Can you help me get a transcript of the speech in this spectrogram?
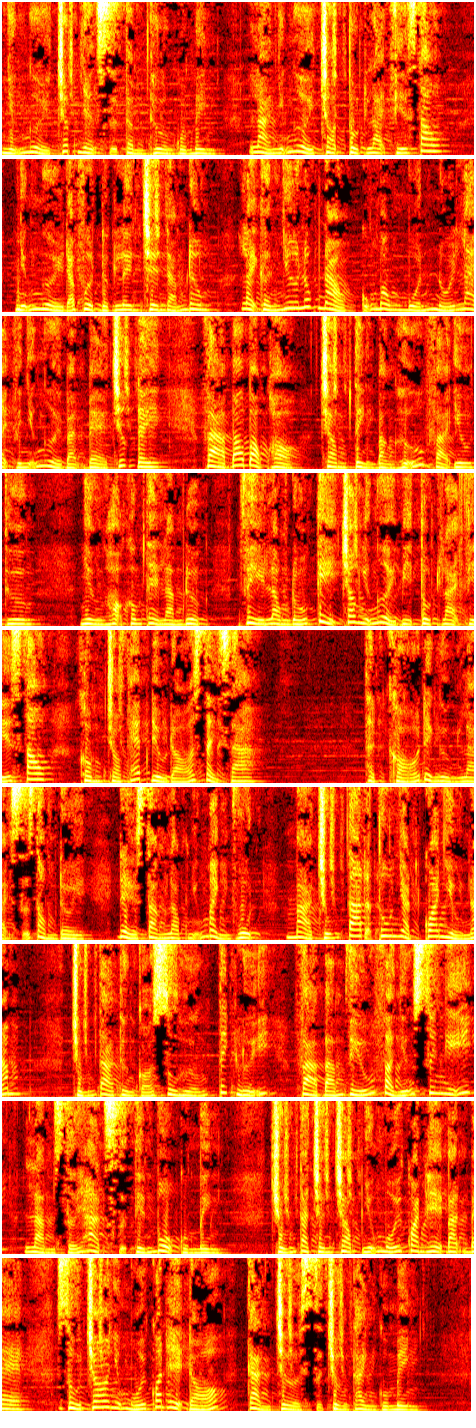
Những người chấp nhận sự tầm thường của mình là những người chọn tụt lại phía sau. Những người đã vượt được lên trên đám đông lại gần như lúc nào cũng mong muốn nối lại với những người bạn bè trước đây và bao bọc họ trong tình bằng hữu và yêu thương. Nhưng họ không thể làm được vì lòng đố kỵ trong những người bị tụt lại phía sau không cho phép điều đó xảy ra. Thật khó để ngừng lại giữa dòng đời để sàng lọc những mảnh vụn mà chúng ta đã thu nhặt qua nhiều năm. Chúng ta thường có xu hướng tích lũy và bám víu vào những suy nghĩ làm giới hạn sự tiến bộ của mình. Chúng ta trân trọng những mối quan hệ bạn bè dù cho những mối quan hệ đó cản trở sự trưởng thành của mình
